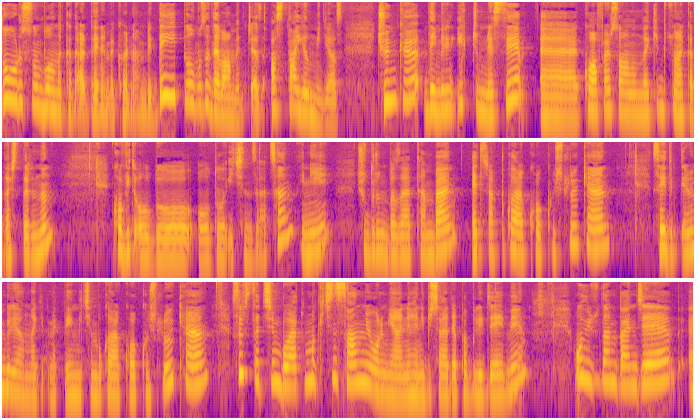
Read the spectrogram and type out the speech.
Doğrusunu bulana kadar denemek önemli deyip yolumuza devam edeceğiz. Asla yılmayacağız. Çünkü Demir'in ilk cümlesi e, kuaför salonundaki bütün arkadaşlarının Covid olduğu olduğu için zaten hani şu durumda zaten ben etraf bu kadar korkunçluyken sevdiklerimin bir yanına gitmek benim için bu kadar korkunçluyken sırf saçımı boyatmak için sanmıyorum yani hani bir şeyler yapabileceğimi. O yüzden bence e,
